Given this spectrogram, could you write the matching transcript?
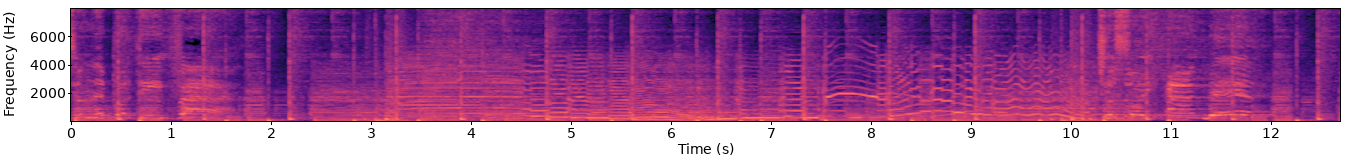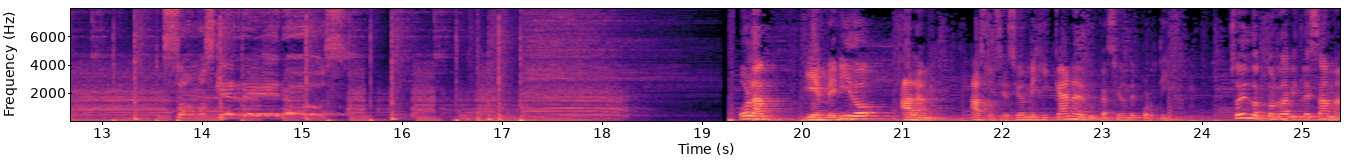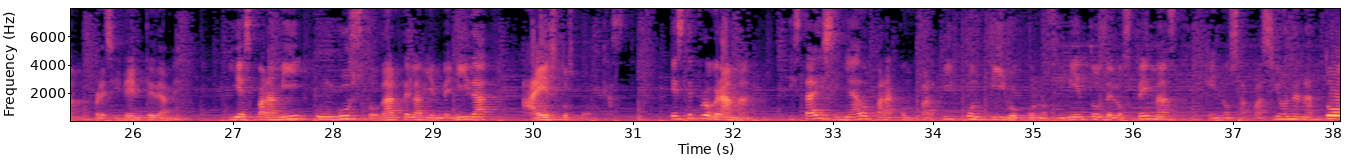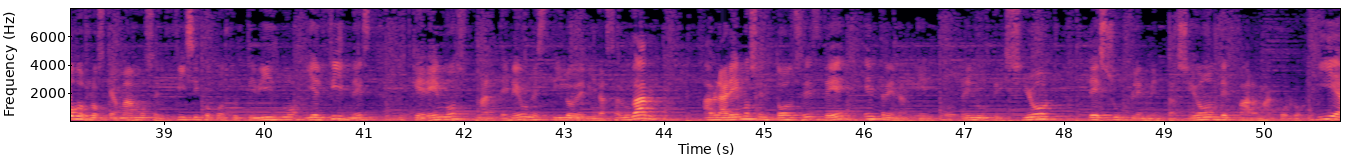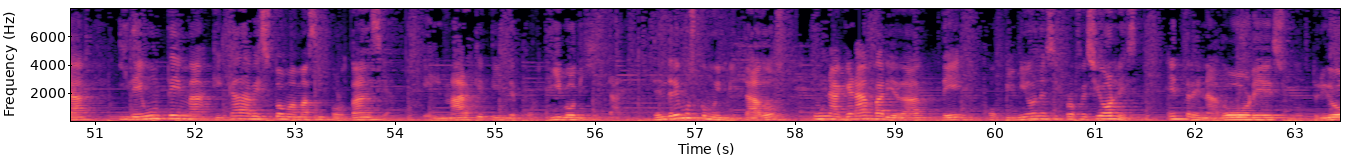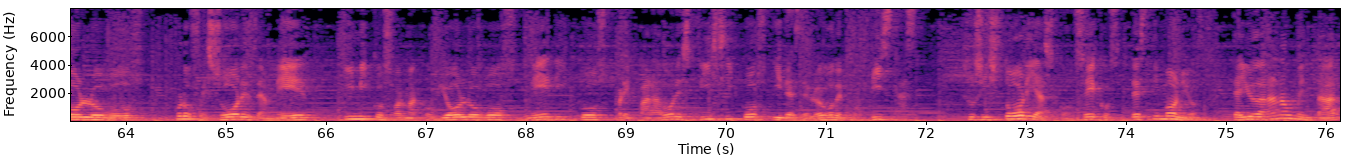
Deportiva. Yo soy Ahmed. Somos guerreros. Hola, bienvenido a la Asociación Mexicana de Educación Deportiva. Soy el doctor David Lezama, presidente de AMED, y es para mí un gusto darte la bienvenida a estos podcasts. Este programa está diseñado para compartir contigo conocimientos de los temas que nos apasionan a todos los que amamos el físico-constructivismo y el fitness y queremos mantener un estilo de vida saludable. Hablaremos entonces de entrenamiento, de nutrición, de suplementación, de farmacología y de un tema que cada vez toma más importancia, el marketing deportivo digital. Tendremos como invitados una gran variedad de opiniones y profesiones, entrenadores, nutriólogos, profesores de AMED, químicos farmacobiólogos, médicos, preparadores físicos y desde luego deportistas. Sus historias, consejos y testimonios te ayudarán a aumentar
